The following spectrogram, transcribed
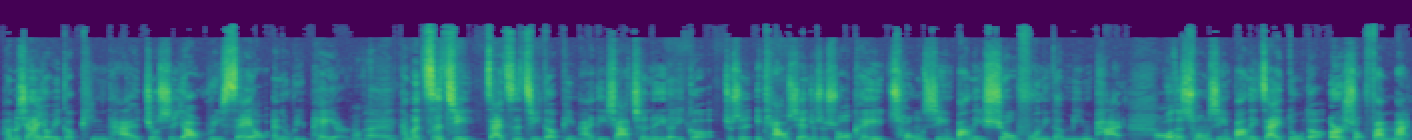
他们现在有一个平台，就是要 resale and repair。OK，他们自己在自己的品牌底下成立了一个，就是一条线，就是说可以重新帮你修复你的名牌，oh. 或者重新帮你再度的二手贩卖。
